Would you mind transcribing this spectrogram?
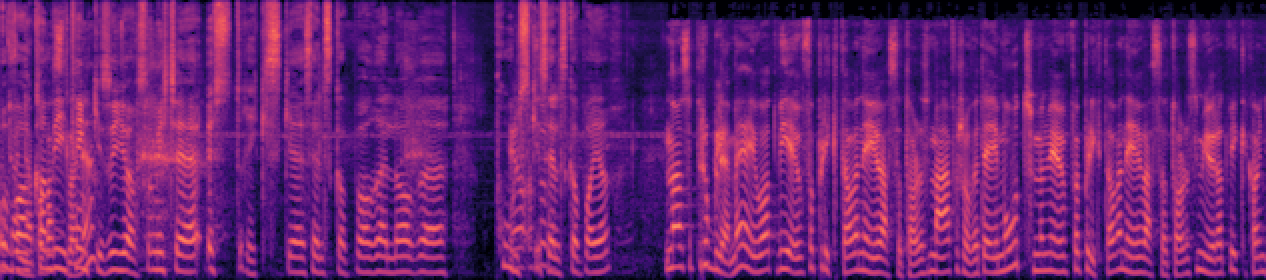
Og hva kan de tenkes å gjøre som ikke østerrikske selskaper eller eh, polske ja, altså, selskaper gjør? Nei, altså Problemet er jo at vi er jo forplikta av en EØS-avtale som jeg for så vidt er imot, men vi er jo forplikta av en EØS-avtale som gjør at vi ikke kan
